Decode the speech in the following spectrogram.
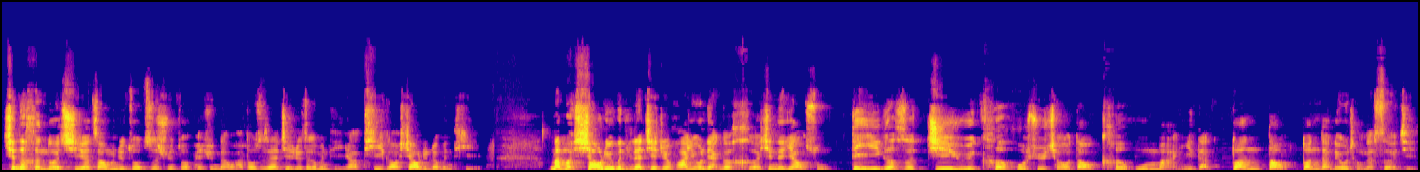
现在很多企业找我们去做咨询、做培训的话，都是在解决这个问题，要提高效率的问题。那么效率问题的解决话有两个核心的要素，第一个是基于客户需求到客户满意的端到端的流程的设计。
